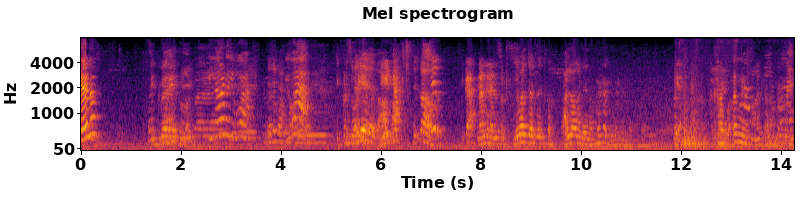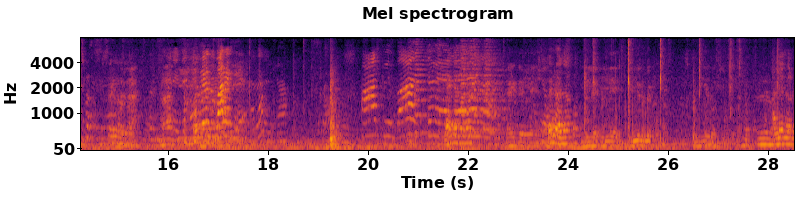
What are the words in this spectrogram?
ಹೇಳು. ಇವಾಗ ಜೊತೆ ಇಟ್ಕೋ ಅಲ್ಲಿ ಹೋಗ ನೀನು ಯಾಕೆ ಮಾಡ? ಏನು ಅದು? ಅಲ್ಲೇ ನೋಡು.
